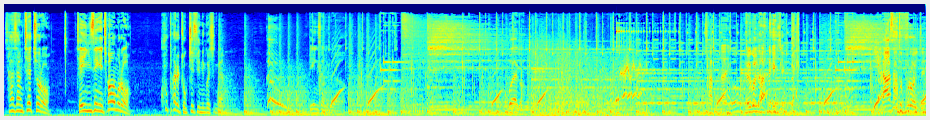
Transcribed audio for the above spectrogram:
사상 최초로 제 인생의 처음으로 쿠파를 족칠 수 있는 것인가? 비행선이고요. 뭐야 이거? 참나 이거? 별걸 다 하네 이제. 나사도 불어 이제.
